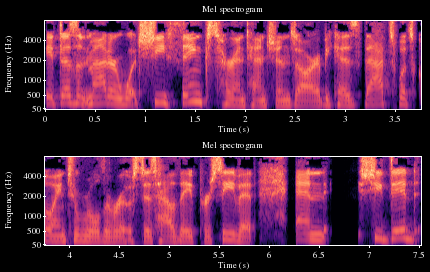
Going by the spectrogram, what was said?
it doesn't matter what she thinks her intentions are because that's what's going to rule the roost is how they perceive it. And she did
